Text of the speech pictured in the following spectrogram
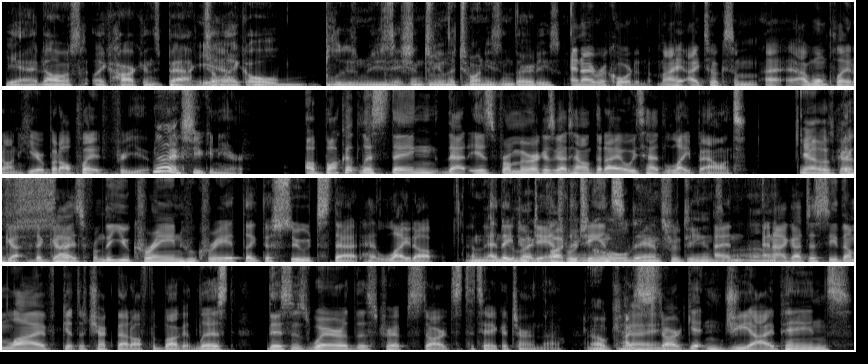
yeah, it almost like harkens back to Yeah. like old blues musicians from the 20s and 30s. And I recorded them. I, I took some. I, I won't play it on here, but I'll play it for you Nice. next. so You can hear it. A bucket list thing that is from America's Got Talent that I always had Light Balance. Yeah, those the, guys. gu- are the guys from the Ukraine who create like the suits that light up and they, and they do, do like, dance fucking routines. Cool dance routines. and Oh. and I got to see them live. Get to check that off the bucket list. This is where this trip starts to take a turn, though. okay. I start getting GI pains.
